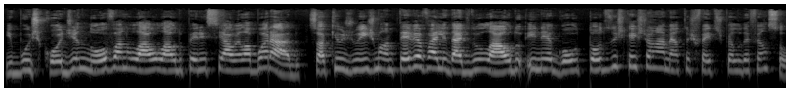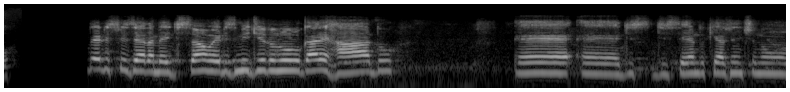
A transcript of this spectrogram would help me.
e buscou de novo anular o laudo pericial elaborado, só que o juiz manteve a validade do laudo e negou todos os questionamentos feitos pelo defensor. Quando eles fizeram a medição, eles mediram no lugar errado é, é, dizendo que a gente não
